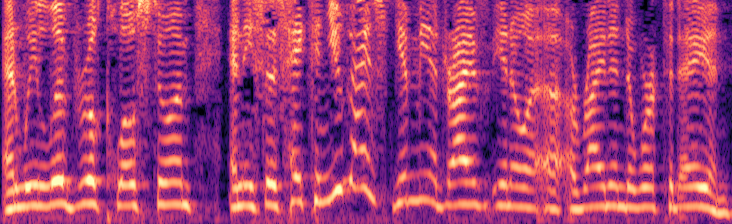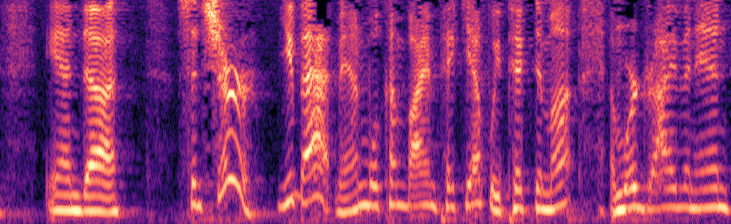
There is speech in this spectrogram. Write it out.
and we lived real close to him. And he says, "Hey, can you guys give me a drive, you know, a, a ride into work today?" And and uh, said, "Sure, you bet, man. We'll come by and pick you up." We picked him up, and we're driving in,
